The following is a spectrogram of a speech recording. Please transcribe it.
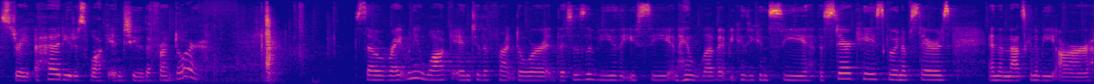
straight ahead, you just walk into the front door. So right when you walk into the front door, this is the view that you see and I love it because you can see the staircase going upstairs and then that's gonna be our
